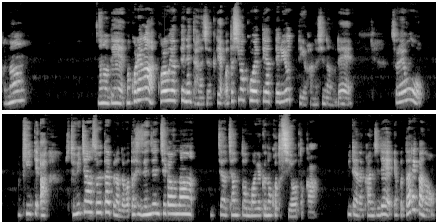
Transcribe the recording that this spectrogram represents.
かな。なので、まあ、これが、これをやってねって話じゃなくて、私はこうやってやってるよっていう話なので、それを聞いて、あ、ひとみちゃんそういうタイプなんだ、私全然違うな、じゃあちゃんと真逆のことしようとか、みたいな感じで、やっぱ誰かの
